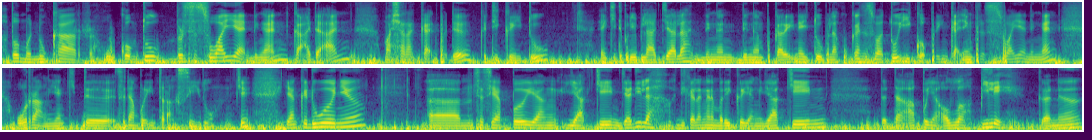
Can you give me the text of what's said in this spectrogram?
apa menukar hukum tu bersesuaian dengan keadaan masyarakat pada ketika itu. Dan kita boleh belajarlah dengan dengan perkara ini itu melakukan sesuatu ikut peringkat yang bersesuaian dengan orang yang kita sedang berinteraksi tu. Okey. Yang keduanya um, sesiapa yang yakin jadilah di kalangan mereka yang yakin tentang apa yang Allah pilih kerana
